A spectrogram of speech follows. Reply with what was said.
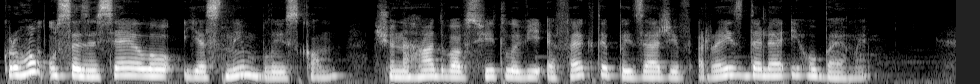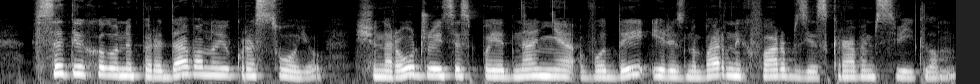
Кругом усе засяяло ясним блиском, що нагадував світлові ефекти пейзажів Рейздаля і Гобеми. Все дихало непередаваною красою, що народжується з поєднання води і різнобарвних фарб з яскравим світлом.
